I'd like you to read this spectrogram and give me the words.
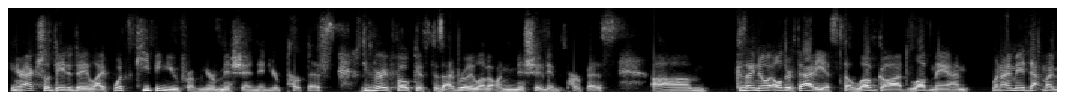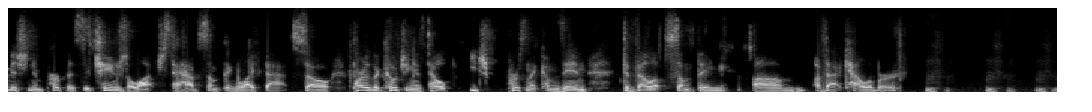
in your actual day-to-day life, what's keeping you from your mission and your purpose? He's very focused as I really love it on mission and purpose. Um, because I know Elder Thaddeus, the love God, love man, when I made that my mission and purpose, it changed a lot just to have something like that. So part of the mm-hmm. coaching is to help each person that comes in develop something um, of that caliber. Mm-hmm. Mm-hmm, mm-hmm.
